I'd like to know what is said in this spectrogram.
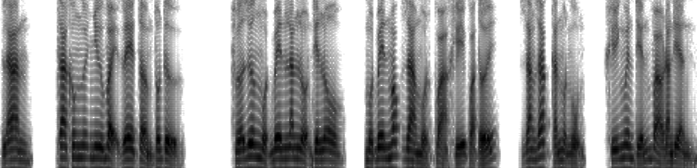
Lan, ta không ngươi như vậy ghê tởm tôn tử. Hứa dương một bên lăn lộn thiên lô, một bên móc ra một quả khí quả tới, răng rắc cắn một ngụm, khí nguyên tiến vào đan điển,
